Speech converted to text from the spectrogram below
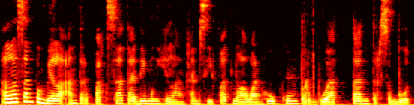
alasan pembelaan terpaksa tadi menghilangkan sifat melawan hukum perbuatan tersebut.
